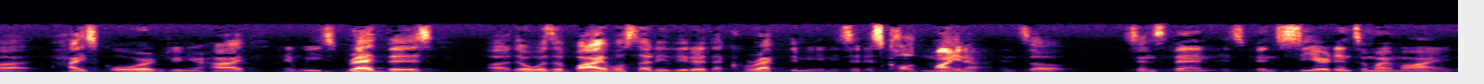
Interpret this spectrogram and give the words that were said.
uh, high school or junior high, and we read this. Uh, there was a Bible study leader that corrected me, and he said it's called mina. And so since then, it's been seared into my mind.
